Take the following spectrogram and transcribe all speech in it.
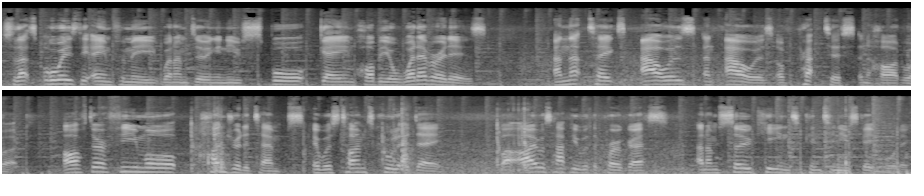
So that's always the aim for me when I'm doing a new sport, game, hobby, or whatever it is. And that takes hours and hours of practice and hard work. After a few more hundred attempts, it was time to call it a day but I was happy with the progress and I'm so keen to continue skateboarding.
